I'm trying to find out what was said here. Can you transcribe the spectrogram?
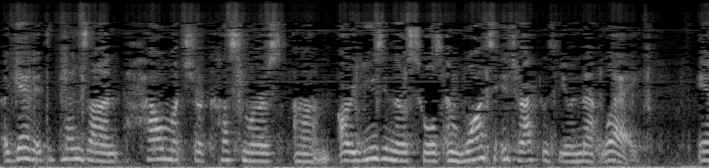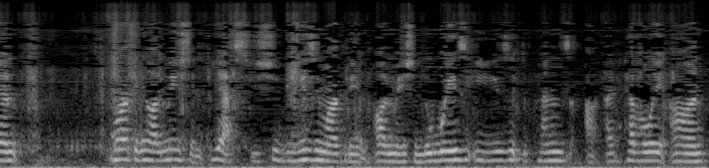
again, it depends on how much your customers um, are using those tools and want to interact with you in that way. And marketing automation, yes, you should be using marketing automation. The ways that you use it depends uh, heavily on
